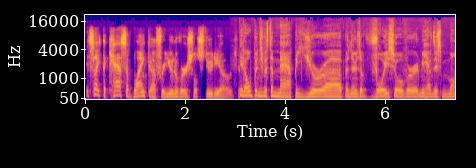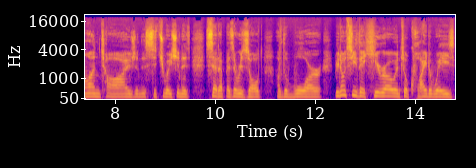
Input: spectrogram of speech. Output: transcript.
It's like the Casablanca for Universal Studios. It opens with a map of Europe and there's a voiceover and we have this montage and this situation is set up as a result of the war. We don't see the hero until quite a ways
